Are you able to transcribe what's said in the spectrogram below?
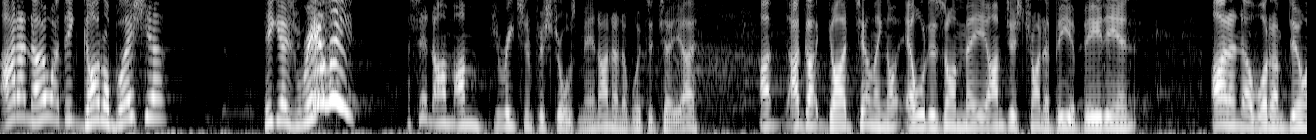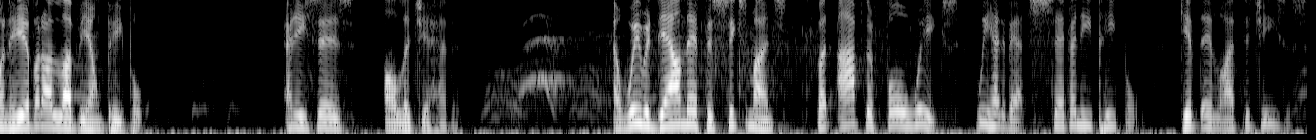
I don't know. I think God will bless you. He goes, Really? I said, I'm, I'm reaching for straws, man. I don't know what to tell you. I, I, I got God telling elders on me. I'm just trying to be obedient. I don't know what I'm doing here, but I love young people. And he says, I'll let you have it. And we were down there for six months, but after four weeks, we had about 70 people give their life to Jesus.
